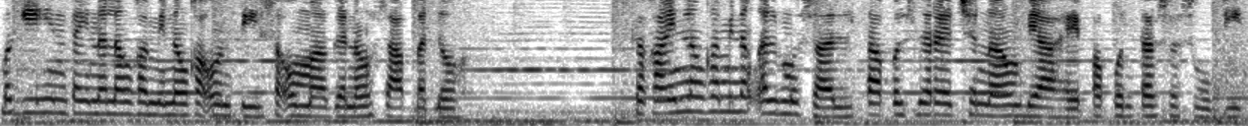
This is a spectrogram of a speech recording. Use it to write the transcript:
Maghihintay na lang kami ng kaunti sa umaga ng Sabado. Kakain lang kami ng almusal tapos diretso na ang biyahe papunta sa Subic.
